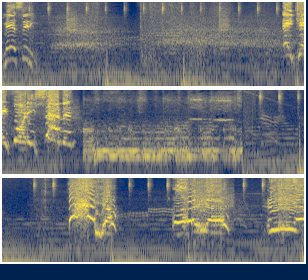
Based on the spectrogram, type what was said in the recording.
Man City. AK 47! Hiya! Hiya! Hiya!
